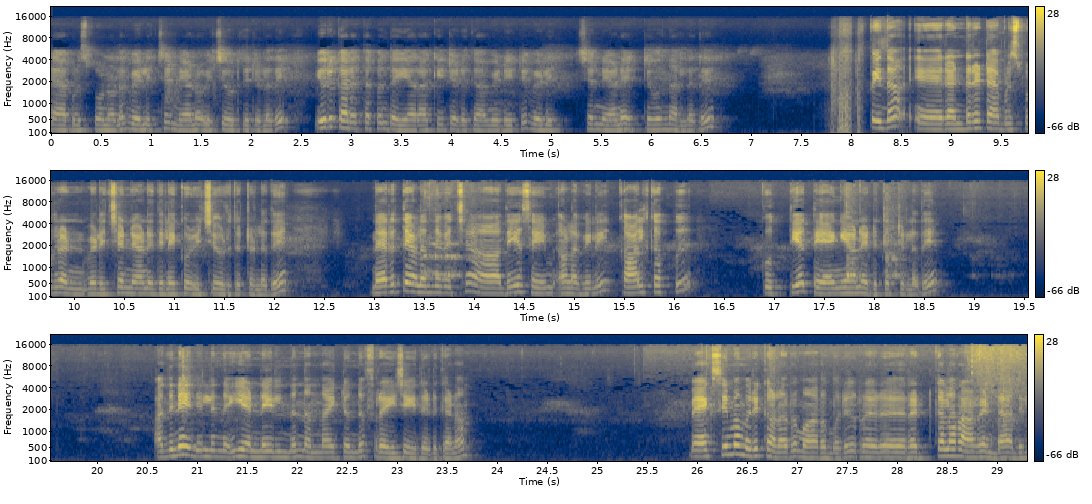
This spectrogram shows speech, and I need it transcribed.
ടേബിൾ സ്പൂണോളം വെളിച്ചെണ്ണയാണ് ഒഴിച്ചു കൊടുത്തിട്ടുള്ളത്. ഈ ഒരു കരത്തപ്പം തയ്യാറാക്കിയിട്ട് എടുക്കാൻ വേണ്ടിയിട്ട് വെളിച്ചെണ്ണയാണ് ഏറ്റവും നല്ലത്. അപ്പോൾ ഇതാ രണ്ടര ടേബിൾ സ്പൂൺ വെളിച്ചെണ്ണയാണ് ഇതിലേക്ക് ഒഴിച്ചു കൊടുത്തിട്ടുള്ളത്. നേരത്തെ അളന്ന് വെച്ച അതേ സെയിം അളവിൽ കാൽ കപ്പ് കുത്തിയ തേങ്ങയാണ് എടുത്തിട്ടുള്ളത്. അതിനെ ഇതിൽ നിന്ന് ഈ എണ്ണയിൽ നിന്ന് നന്നായിട്ടൊന്ന് ഫ്രൈ ചെയ്തെടുക്കണം. മാക്സിമം ഒരു കളറ് മാറുമ്പോൾ ഒരു റെഡ് കളർ ആവേണ്ട അതിൽ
